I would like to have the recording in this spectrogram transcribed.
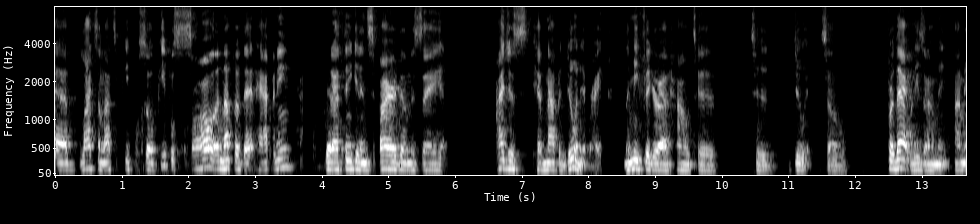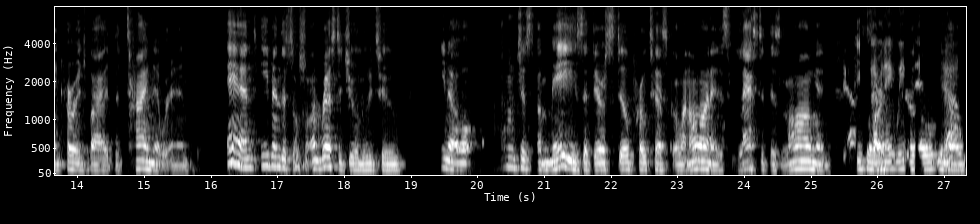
have lots and lots of people. So people saw enough of that happening that I think it inspired them to say, I just have not been doing it right let me figure out how to to do it. So for that reason, I'm I'm encouraged by the time that we're in, and even the social unrest that you alluded to, you know, I'm just amazed that there are still protests going on and it's lasted this long and yeah, people seven, are eight weeks. Still, you yeah. know,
